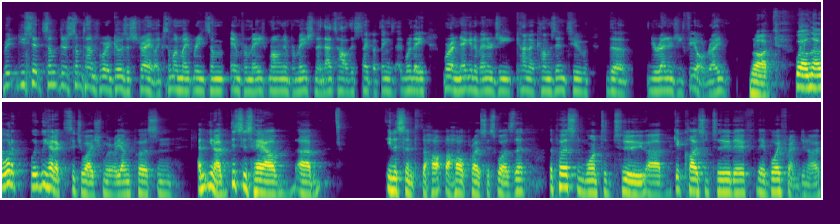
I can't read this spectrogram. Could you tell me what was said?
But you said some there's sometimes where it goes astray. Like someone might read some information, wrong information, and that's how this type of things where they where a negative energy kind of comes into the your energy field, right? Right. Well, no. What we, we had a situation where a young person, and you know, this is how um, innocent the whole, the whole process was. that the person wanted to uh, get closer to their their boyfriend, you know,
